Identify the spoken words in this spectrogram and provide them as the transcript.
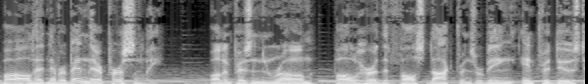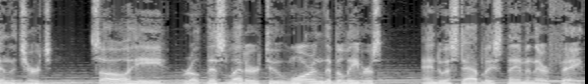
Paul had never been there personally. While imprisoned in Rome, Paul heard that false doctrines were being introduced in the church, so he wrote this letter to warn the believers and to establish them in their faith.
